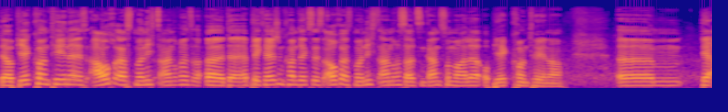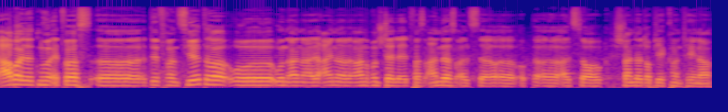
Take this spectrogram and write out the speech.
Der Objektcontainer ist auch erstmal nichts anderes, äh, der Application-Kontext ist auch erstmal nichts anderes als ein ganz normaler Objektcontainer. Ähm, der arbeitet nur etwas äh, differenzierter uh, und an einer oder anderen Stelle etwas anders als der, äh, als der Standard-Objekt-Container.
